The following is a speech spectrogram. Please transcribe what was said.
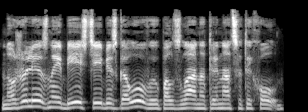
Но железная бестия безголовая уползла на тринадцатый холм.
